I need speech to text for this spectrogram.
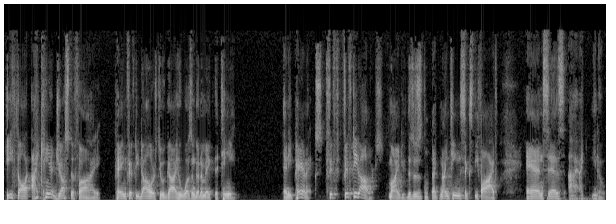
he thought, I can't justify paying $50 to a guy who wasn't going to make the team. And he panics. $50, mind you. This is like 1965. And says, I, I you know,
